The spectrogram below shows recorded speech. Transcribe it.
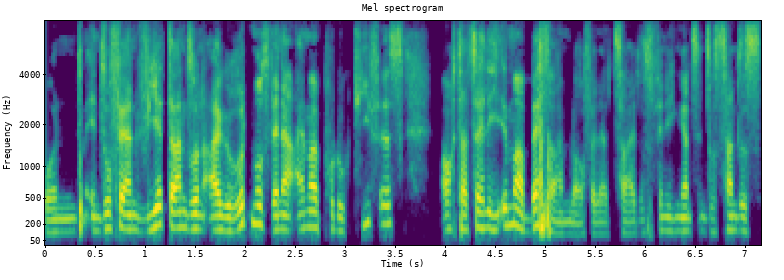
Und insofern wird dann so ein Algorithmus, wenn er einmal produktiv ist, auch tatsächlich immer besser im Laufe der Zeit. Das finde ich ein ganz interessantes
